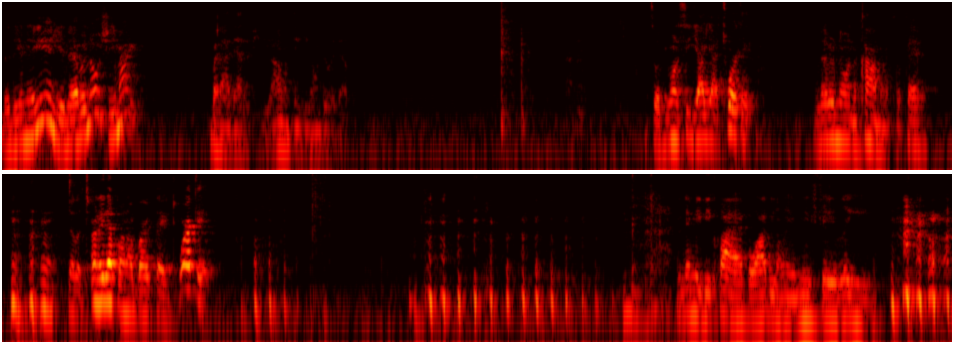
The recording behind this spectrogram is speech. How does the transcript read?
But then end, you never know. She might. But I doubt if she. I don't think he's gonna do it though. So if you want to see Yaya twerk it, let her know in the comments, okay? Tell her turn it up on her birthday. Twerk it. let me be quiet for I'll be on administrative leave.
